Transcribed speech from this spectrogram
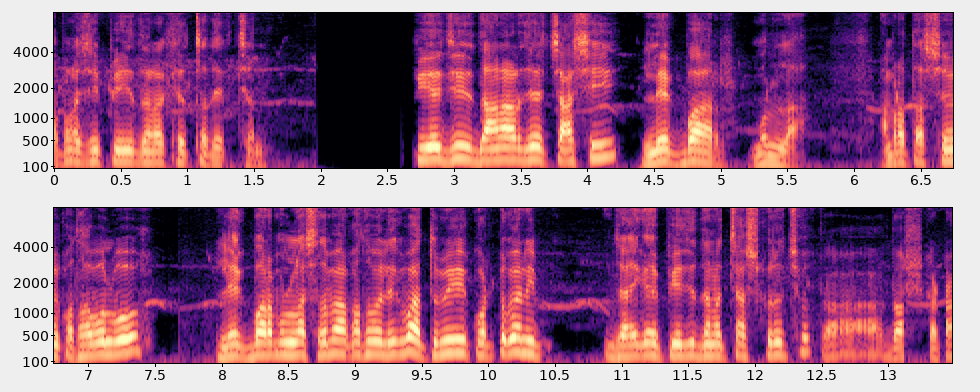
আপনারা সেই পেঁয়াজি দানার ক্ষেতটা দেখছেন। পেঁয়াজির দানার যে চাষি লেকবার মোল্লা। আমরা তার সঙ্গে কথা বলব। লেকবার মোল্লার সাথে আমার কথা বলি লেকবার তুমি কট্টকানি জায়গায় পেঁয়াজির দানার চাষ করেছ? তা দশ কাটা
